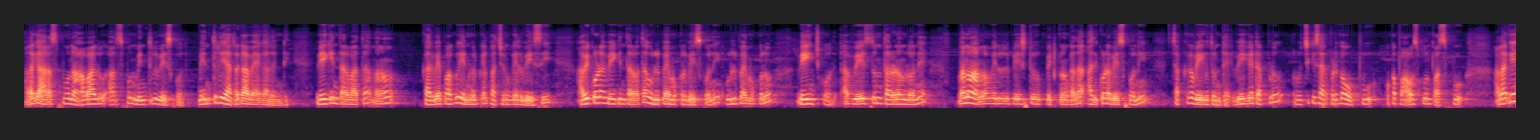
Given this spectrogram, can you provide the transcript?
అలాగే అర స్పూన్ ఆవాలు అర స్పూన్ మెంతులు వేసుకోవాలి. మెంతులు ఎర్రగా వేగాలండి. వేగిన తర్వాత మనం కరివేపాకు ఎనిమిరపకాయలు పచ్చిమిరపకాయలు వేసి అవి కూడా వేగిన తర్వాత ఉల్లిపాయ ముక్కలు వేసుకొని ఉల్లిపాయ ముక్కలు వేయించుకోవాలి. అవి వేస్తున్న తరుణంలోనే మనం అల్లం వెల్లుల్లి పేస్ట్ పెట్టుకున్నాం కదా అది కూడా వేసుకొని చక్కగా వేగుతుంటాయి. వేగేటప్పుడు రుచికి సరిపడగా ఉప్పు ఒక పావు స్పూన్ పసుపు అలాగే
